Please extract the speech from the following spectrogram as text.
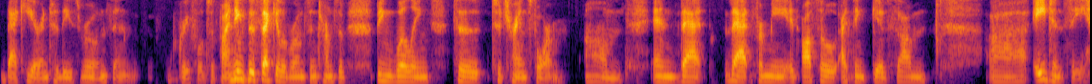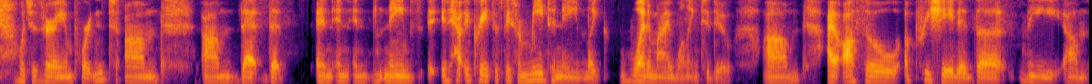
back here into these rooms and grateful to finding the secular rooms in terms of being willing to to transform. Um, and that that for me it also i think gives um, uh, agency which is very important um, um, that that and and and names it, it it creates a space for me to name like what am i willing to do um i also appreciated the the um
